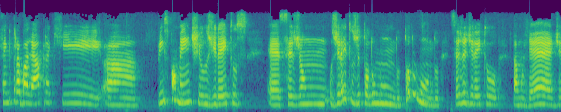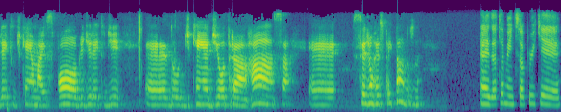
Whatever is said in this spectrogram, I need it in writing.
sempre trabalhar para que, ah, principalmente, os direitos é, sejam os direitos de todo mundo, todo mundo, seja direito da mulher, direito de quem é mais pobre, direito de, é, do, de quem é de outra raça, é, sejam respeitados, né? É, exatamente, só porque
